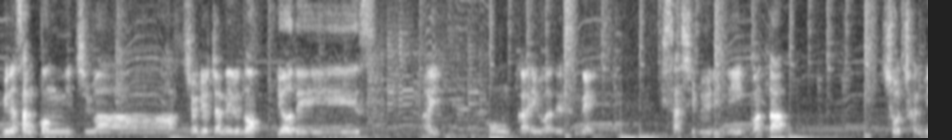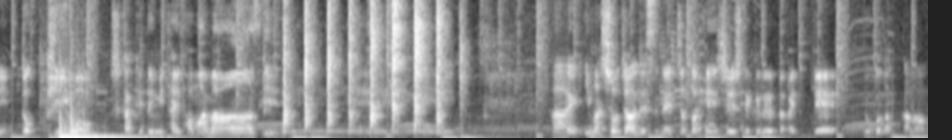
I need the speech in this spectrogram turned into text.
皆さんこんにちは。少量チャンネルのりょうです。はい。今回はですね久しぶりにまたしょうちゃんにドッキリを仕掛けてみたいと思います。はい今しょうちゃんはですねちょっと編集してくれるとか言ってどこだっかな？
